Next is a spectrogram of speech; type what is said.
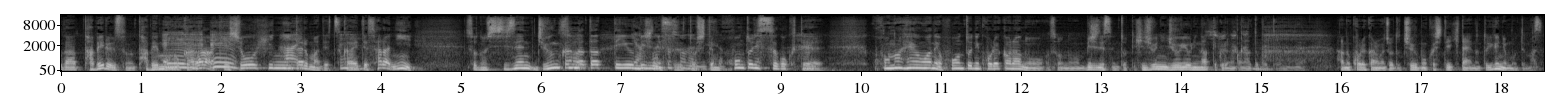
が食べるその食べ物から化粧品に至るまで使えて、えー、さらにその自然循環型っていうビジネスとしても本当にすごくて。この辺はね、本当にこれからのそのビジネスにとって非常に重要になってくるのかなと思ってるので、あのこれからもちょっと注目していきたいなというふうに思ってます。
